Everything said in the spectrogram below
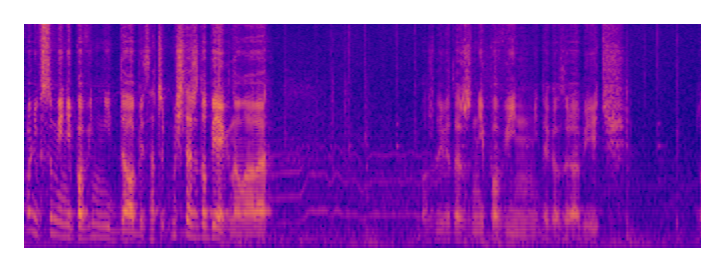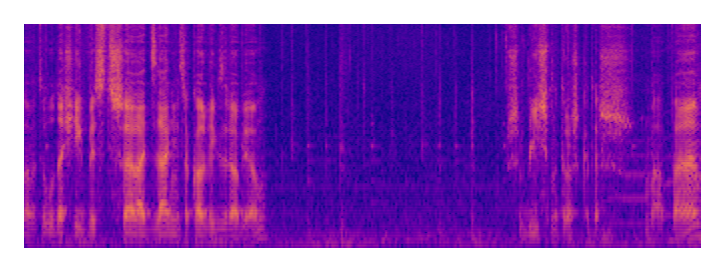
Oni w sumie nie powinni dobiec. Znaczy, myślę, że dobiegną, ale... Możliwe też, że nie powinni tego zrobić. Nawet uda się ich wystrzelać zanim cokolwiek zrobią. Przybliżmy troszkę też mapę.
